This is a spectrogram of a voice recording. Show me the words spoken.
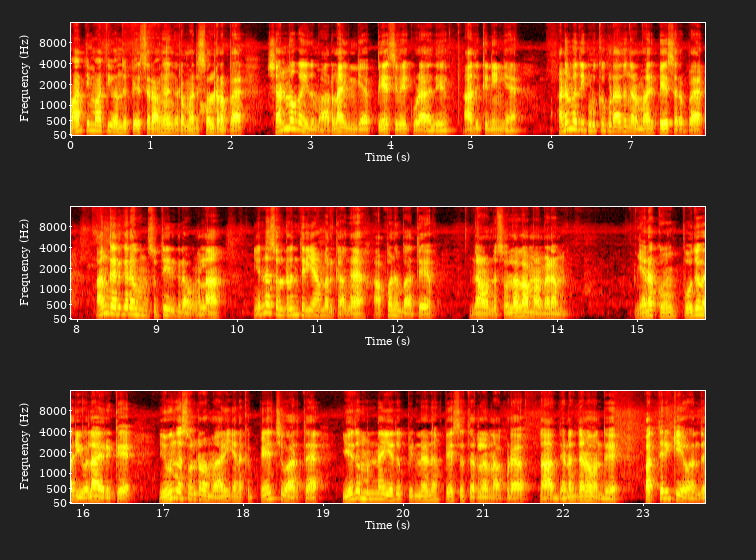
மாற்றி மாற்றி வந்து பேசுகிறாங்கங்கிற மாதிரி சொல்கிறப்ப சண்முகம் இது மாதிரிலாம் இங்கே பேசவே கூடாது. அதுக்கு நீங்கள் அனுமதி கொடுக்கக்கூடாதுங்கிற மாதிரி பேசுகிறப்ப அங்கே இருக்கிறவங்க சுற்றி இருக்கிறவங்கலாம் என்ன சொல்கிறதுன்னு தெரியாமல் இருக்காங்க. அப்பன்னு பார்த்து நான் ஒன்று சொல்லலாமா மேடம்? எனக்கும் பொது அறிவெல்லாம் இருக்குது இவங்க சொல்கிற மாதிரி எனக்கு பேச்சுவார்த்தை எது முன்ன எது பின்னன்னு பேச தெரிலனா கூட நான் தினம் தினம் வந்து பத்திரிக்கையை வந்து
